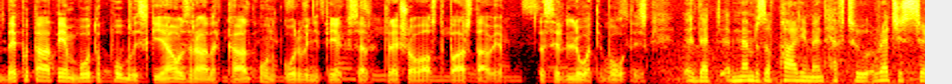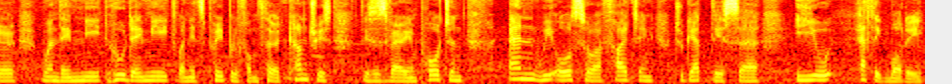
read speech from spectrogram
Deputātiem būtu publiski jāuzrāda, kad un kur viņi tiekas ar trešo valstu pārstāvjiem. Tas ir ļoti būtiski. meet, meet, countries. This is very important. And we also are fighting to get this uh, EU ethic body.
